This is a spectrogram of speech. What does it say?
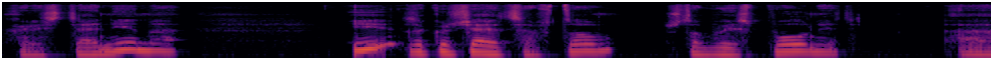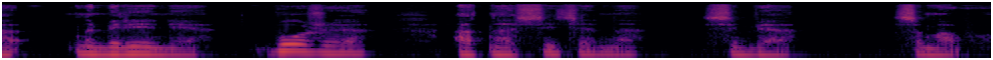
христианина и заключается в том, чтобы исполнить а, намерение Божие относительно себя самого.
